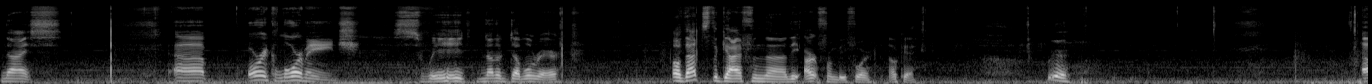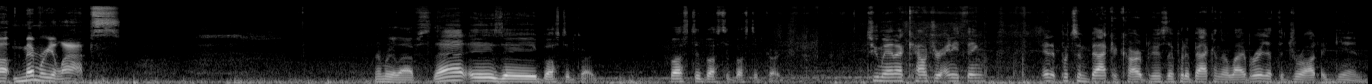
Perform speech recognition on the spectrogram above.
Nice. Uh, Oriq Loremage. Sweet. Another double rare. Oh, that's the guy from the the art from before. Okay. Yeah. Uh, Memory Lapse. Memory lapse. That is a busted card. Busted, busted, busted card. Two mana, counter anything, and it puts them back a card because they put it back in their library. They have to draw it again.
